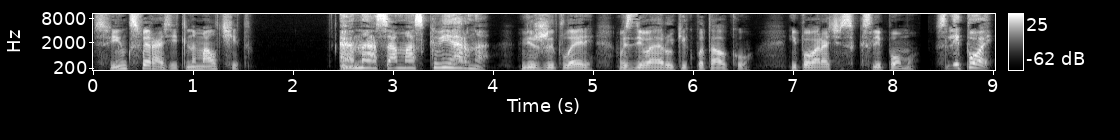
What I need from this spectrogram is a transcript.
Сфинкс выразительно молчит. «Она сама скверна!» — визжит Лэри, воздевая руки к потолку. и поворачивается к слепому. «Слепой!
